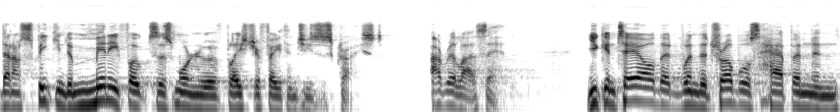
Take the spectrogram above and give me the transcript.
that I'm speaking to many folks this morning who have placed your faith in Jesus Christ. I realize that. You can tell that when the troubles happen and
